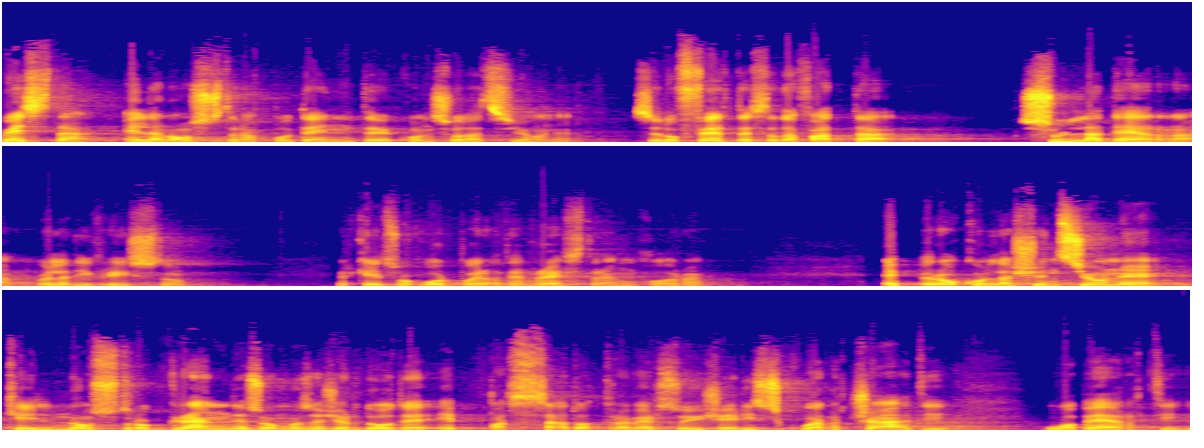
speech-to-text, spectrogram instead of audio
Questa è la nostra potente consolazione. Se l'offerta è stata fatta sulla terra, quella di Cristo, perché il suo corpo era terrestre ancora, è però con l'ascensione che il nostro grande sommo sacerdote è passato attraverso i cieli squarciati o aperti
